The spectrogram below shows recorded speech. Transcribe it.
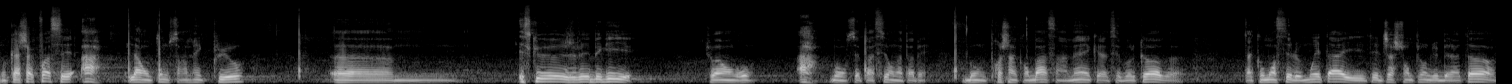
Donc à chaque fois, c'est Ah, là, on tombe sur un mec plus haut. Euh, est-ce que je vais bégayer? Tu vois, en gros. Ah, bon, c'est passé, on n'a pas bégayé. Bon, le prochain combat, c'est un mec, c'est Volkov. Tu as commencé le Muay Thai, il était déjà champion du Bellator.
